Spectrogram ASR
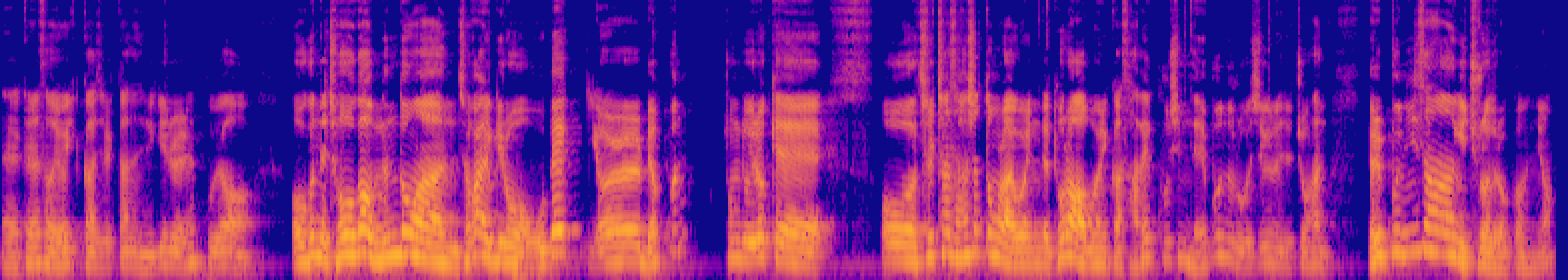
네, 그래서 여기까지 일단은 얘기를 했고요. 어, 근데 저가 없는 동안, 제가 알기로 510 몇 분? 정도 이렇게, 어, 질차서 하셨던 걸로 알고 있는데, 돌아와 보니까 494분으로 지금 이제 좀 한 10분 이상이 줄어들었거든요.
